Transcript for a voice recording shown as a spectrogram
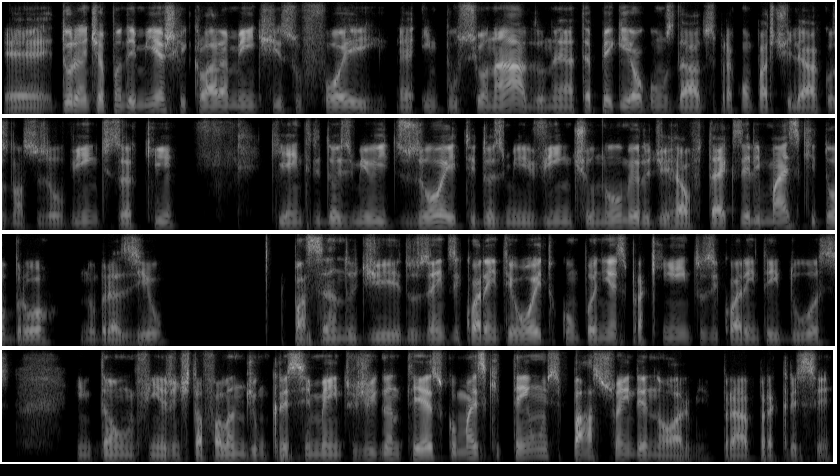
É, durante a pandemia, acho que claramente isso foi é, impulsionado, né? Até peguei alguns dados para compartilhar com os nossos ouvintes aqui, que entre 2018 e 2020 o número de health techs ele mais que dobrou no Brasil, passando de 248 companhias para 542. Então, enfim, a gente está falando de um crescimento gigantesco, mas que tem um espaço ainda enorme para crescer.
